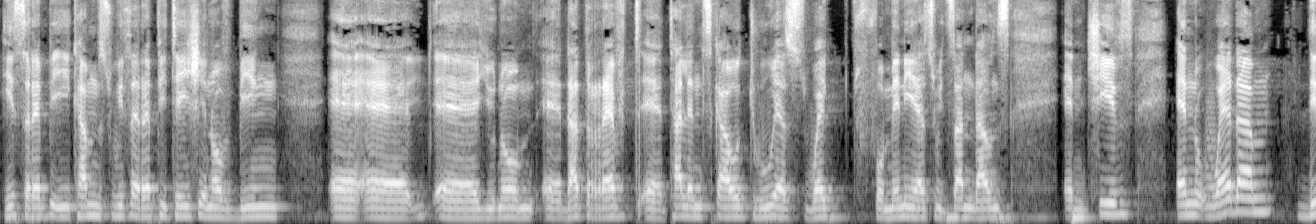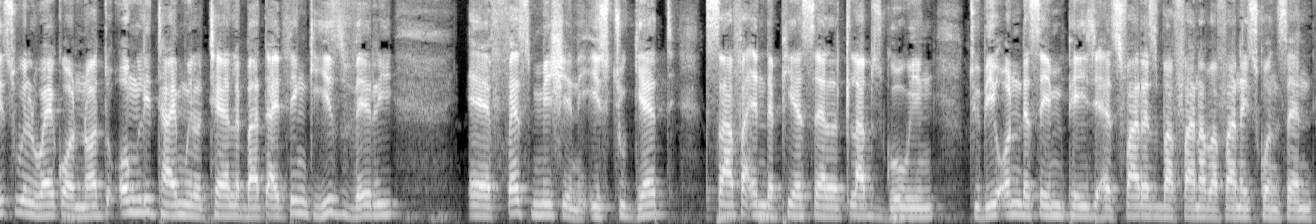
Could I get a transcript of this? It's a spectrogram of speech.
his rep- he comes with a reputation of being Eh, eh, eh, you know, that Revt talent scout who has worked for many years with Sundowns and Chiefs, and whether this will work or not, only time will tell. But I think his very uh, first mission is to get SAFA and the PSL clubs going to be on the same page as far as Bafana Bafana is concerned.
